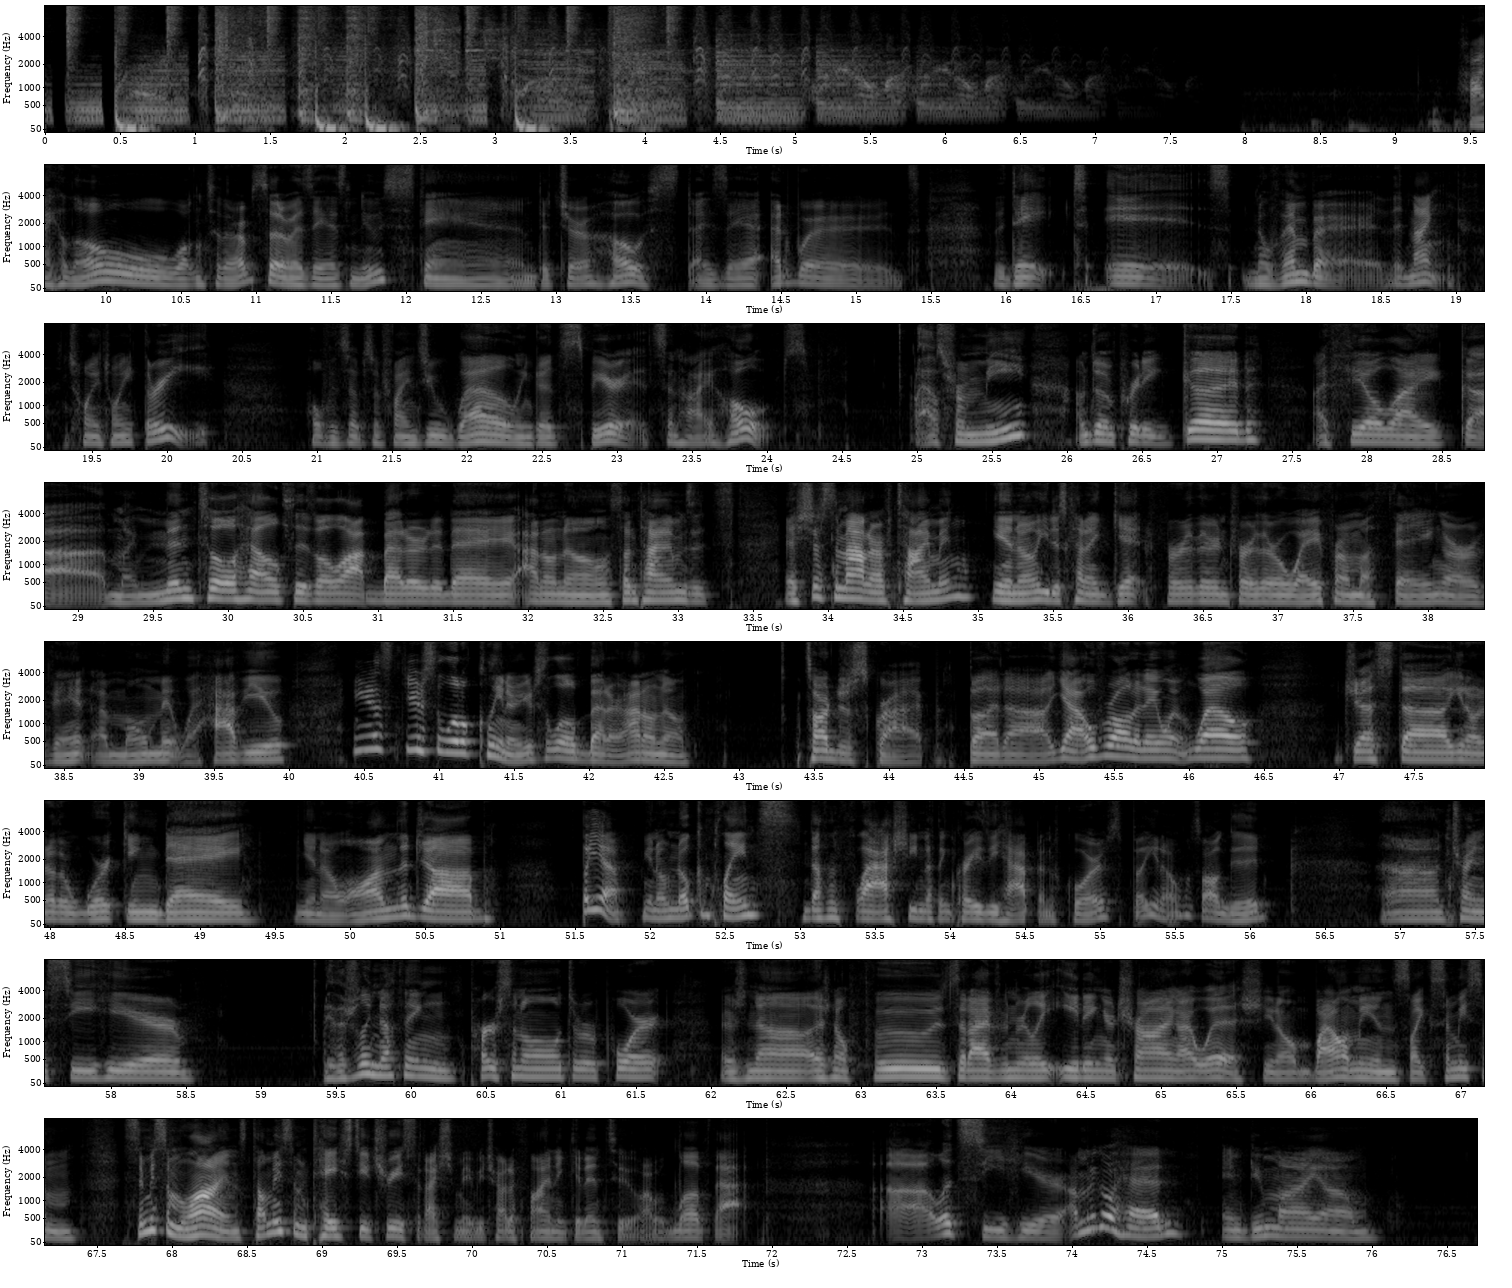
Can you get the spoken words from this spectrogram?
Hi, hello. Welcome to another episode of Isaiah's Newsstand. It's your host, Isaiah Edwards. The date is November the 9th, 2023. Hopefully, this episode finds you well in good spirits and high hopes. As for me, I'm doing pretty good. I feel like uh, my mental health is a lot better today. I don't know. Sometimes it's it's just a matter of timing. You know, you just kind of get further and further away from a thing or event, a moment, what have you. You're just you're just a little cleaner. You're just a little better. I don't know. It's hard to describe, but uh, yeah, overall today went well. Just uh, you know, another working day. You know, on the job. But yeah, you know, no complaints. Nothing flashy. Nothing crazy happened, of course. But you know, it's all good. Uh, I'm trying to see here. Yeah, there's really nothing personal to report. There's no there's no foods that I've been really eating or trying. I wish, you know, by all means, like send me some send me some lines. Tell me some tasty treats that I should maybe try to find and get into. I would love that. Uh, let's see here. I'm gonna go ahead and do my um,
